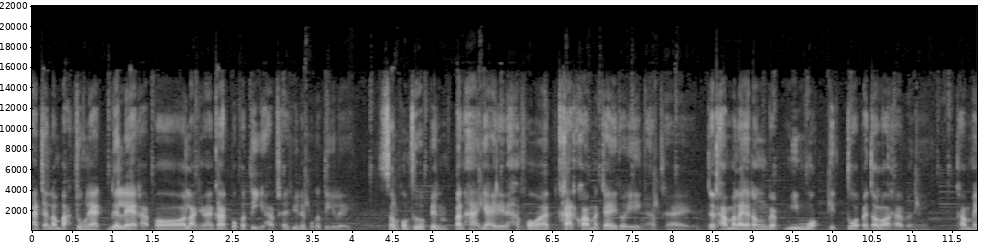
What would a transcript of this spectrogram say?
อาจจะลำบากช่วงแรกเดือนแรกครับพอหลังจากนั้นก็ปกติครับใช้ชีวิตได้ปกติเลยสำหรับผมถือว่าเป็นปัญหาใหญ่เลยนะครับ เพราะว่าขาดความมั่นใจตัวเองครับใช่จะทำอะไรก็ต้องแบบมีหมวกติดตัวไปตลอดครับแบบนี้ ทำให้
